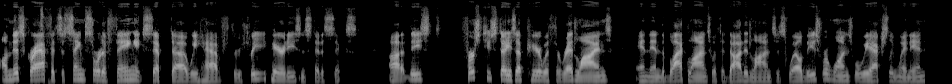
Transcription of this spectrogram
on this graph, it's the same sort of thing, except uh, we have through three parities instead of six. Uh, these first two studies up here with the red lines and then the black lines with the dotted lines as well, these were ones where we actually went in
